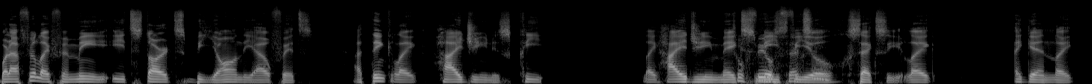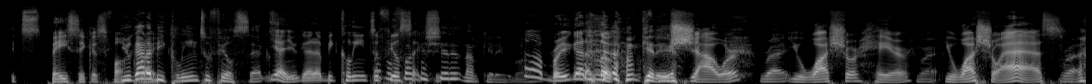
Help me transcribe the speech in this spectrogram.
But I feel like for me, it starts beyond the outfits. I think like hygiene is key. Like hygiene makes feel me sexy? feel sexy. Like again, like it's basic as fuck. you gotta right? be clean to feel sexy. Yeah, you gotta be clean to What the feel fucking sexy. shit is? No, I'm kidding, bro. No, bro, you gotta look. I'm kidding. you shower. right. You wash your hair. Right. You wash your ass. Right.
